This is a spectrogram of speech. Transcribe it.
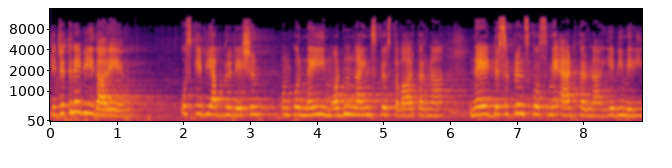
के जितने भी इदारे हैं, उसके भी अपग्रेडेशन उनको नई मॉडर्न लाइंस पे उसवार करना, नए डिसिप्लिन को उसमें ऐड करना, ये भी मेरी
